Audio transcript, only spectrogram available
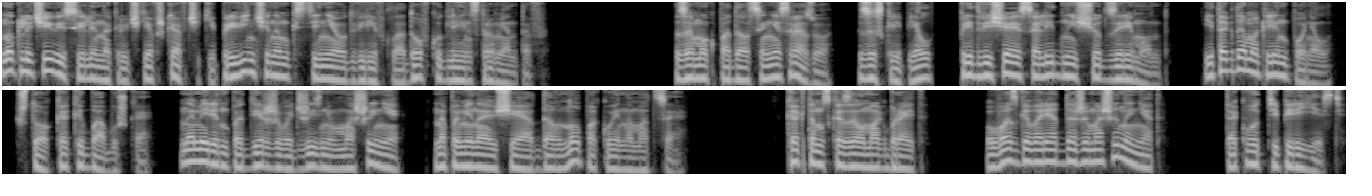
но ключи висели на крючке в шкафчике, привинченном к стене у двери в кладовку для инструментов. Замок подался не сразу, заскрипел, предвещая солидный счет за ремонт. И тогда Маклин понял, что, как и бабушка, намерен поддерживать жизнь в машине, напоминающей о давно покойном отце. «Как там сказал Макбрайт? У вас, говорят, даже машины нет?» Так вот, теперь есть.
